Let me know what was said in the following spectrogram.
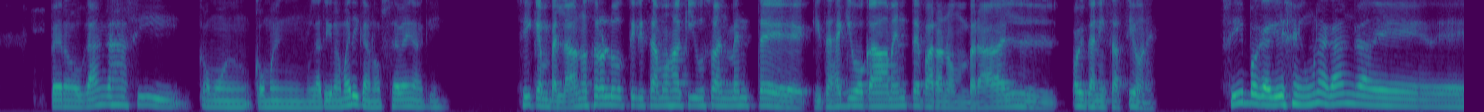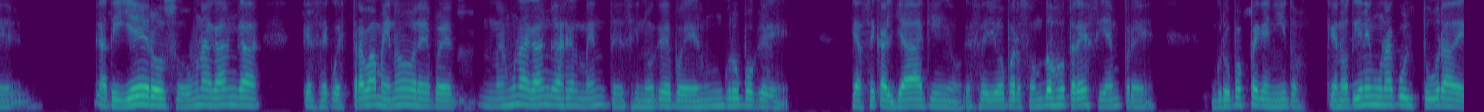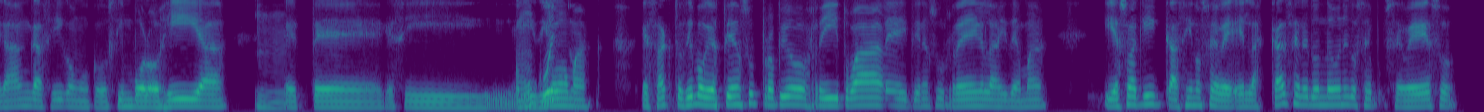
pero gangas así como en, como en Latinoamérica no se ven aquí. Sí, que en verdad nosotros lo utilizamos aquí usualmente, quizás equivocadamente, para nombrar organizaciones. Sí, porque aquí dicen una ganga de, de gatilleros o una ganga que secuestraba menores, pues no es una ganga realmente, sino que pues es un grupo que, que hace kayaking o qué sé yo, pero son dos o tres siempre, grupos pequeñitos, que no tienen una cultura de ganga así como con simbología, este, que si culto. idiomas, exacto, sí, porque ellos tienen sus propios rituales y tienen sus reglas y demás. Y eso aquí casi no se ve. En las cárceles donde único se, se ve eso,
